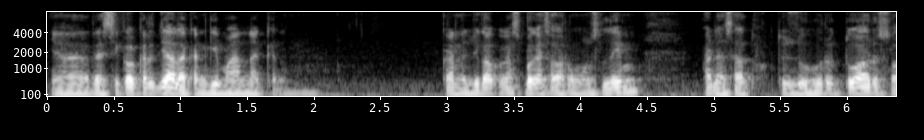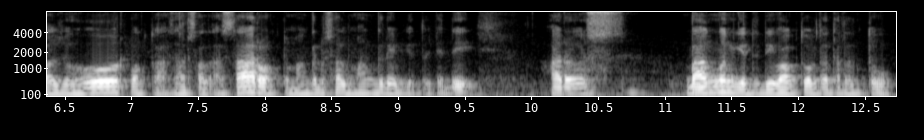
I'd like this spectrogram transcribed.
ya resiko kerja lah kan gimana kan. Karena juga aku kan sebagai seorang muslim pada saat waktu zuhur itu harus sholat zuhur waktu asar sholat asar waktu maghrib sholat maghrib gitu. Jadi harus bangun gitu di waktu-waktu tertentu.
